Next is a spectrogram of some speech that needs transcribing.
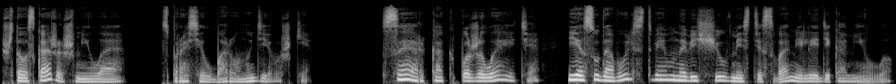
«Что скажешь, милая?» — спросил барон у девушки. «Сэр, как пожелаете, я с удовольствием навещу вместе с вами леди Камиллу».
